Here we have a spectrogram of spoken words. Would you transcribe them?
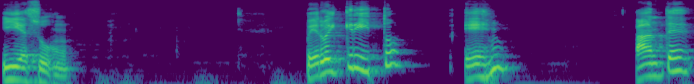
y Jesús. Pero el Cristo es antes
